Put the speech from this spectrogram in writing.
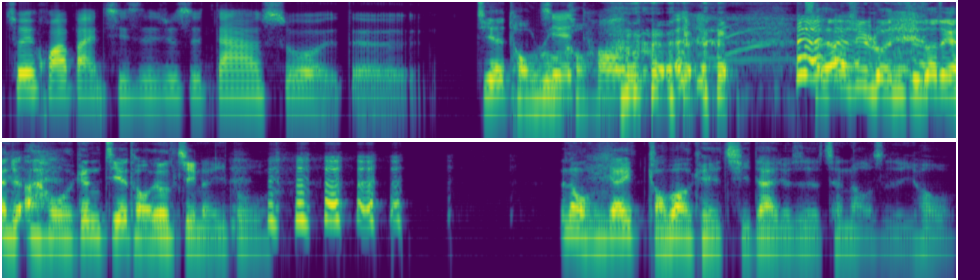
所以滑板其实就是大家所有的街头入口，踩上去轮子之后就感觉啊，我跟街头又近了一步。那我们应该搞不好可以期待，就是陈老师以后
